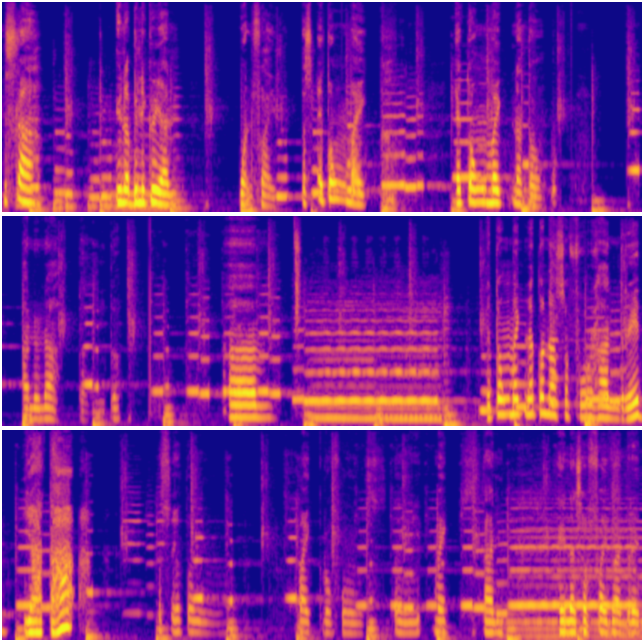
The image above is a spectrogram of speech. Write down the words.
Basta, yung nabili ko yan, 1.5. Tapos itong mic, itong mic na to, ano na, tawag dito? Um, itong mic na to nasa 400 yata. Tapos itong microphones, ay, mic stand, ay nasa 500.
